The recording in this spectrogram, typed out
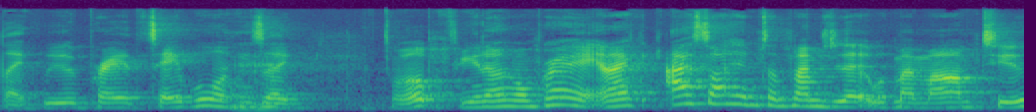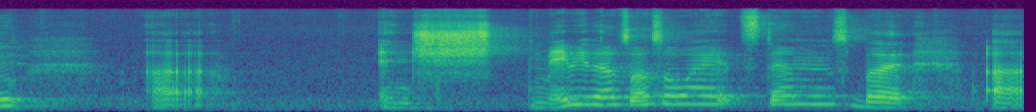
like we would pray at the table and he's mm-hmm. like, Well, if you're not gonna pray. And I I saw him sometimes do that with my mom too uh, and sh- maybe that's also why it stems but uh,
